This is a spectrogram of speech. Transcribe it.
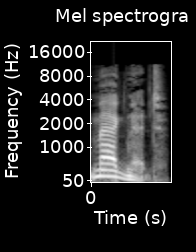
Magnet.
